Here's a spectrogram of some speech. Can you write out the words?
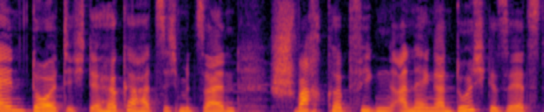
eindeutig. Der Höcke hat sich mit seinen schwachköpfigen Anhängern durchgesetzt.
